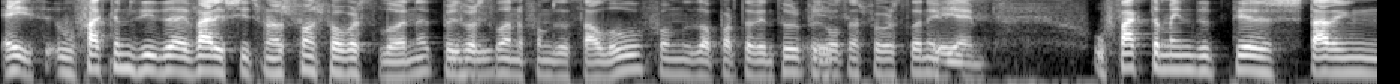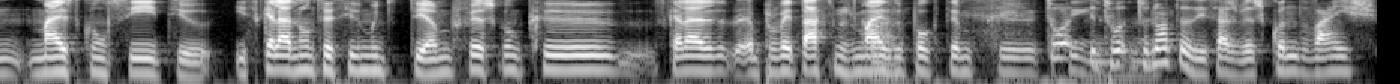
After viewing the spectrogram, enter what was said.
É isso, o facto de termos ido a vários sítios, nós fomos para Barcelona, depois de Uhum. Barcelona fomos a Salu, fomos ao Porto Aventura, depois voltamos para Barcelona e Isso. viemos. O facto também de teres estado em mais que um sítio e se calhar não ter sido muito tempo fez com que se calhar aproveitássemos mais Claro. o pouco tempo que, Tu, tu, tu é? notas isso às vezes quando vais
